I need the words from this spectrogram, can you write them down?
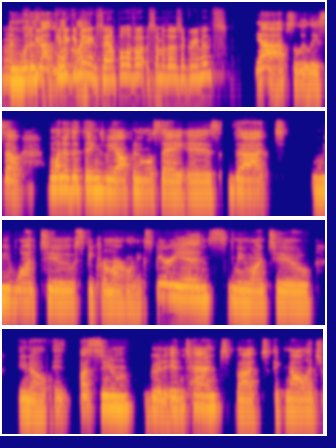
Hmm. And what so does can, that Can you give like? me an example of uh, some of those agreements? Yeah, absolutely. So, one of the things we often will say is that we want to speak from our own experience. We want to you know, assume good intent, but acknowledge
